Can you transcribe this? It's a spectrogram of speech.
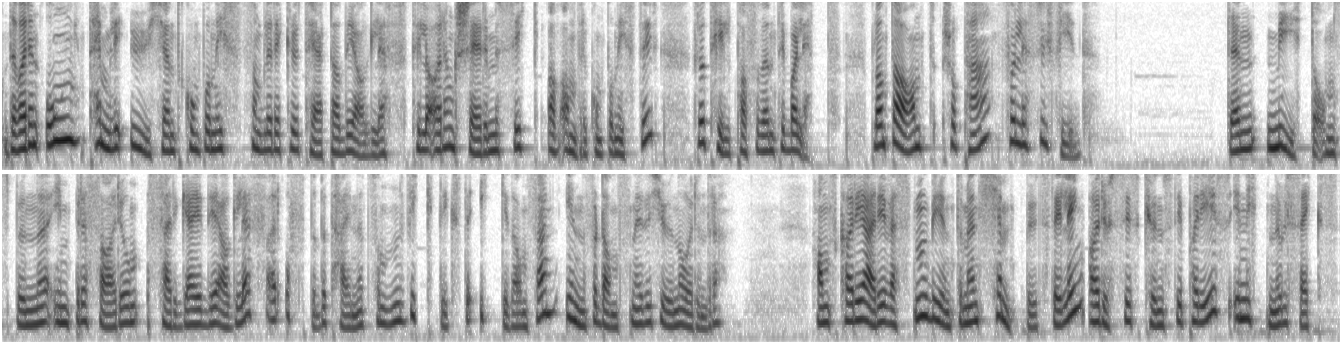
Det var en ung, temmelig ukjent komponist som ble rekruttert av Diaglef til å arrangere musikk av andre komponister for å tilpasse dem til ballett, blant annet Chopin for Les Sulfides. Den myteomspunne impresarioen Sergej Diaglef er ofte betegnet som den viktigste ikke-danseren innenfor dansen i det 20. århundre. Hans karriere i Vesten begynte med en kjempeutstilling av russisk kunst i Paris i 1906,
